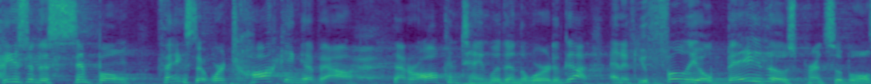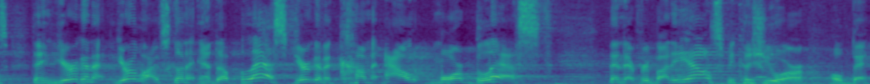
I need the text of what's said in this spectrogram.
These are the simple things that we're talking about that are all contained within the word of God. And if you fully obey those principles, then you're gonna, your life's going to end up blessed. You're going to come out more blessed than everybody else because you are obeying.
